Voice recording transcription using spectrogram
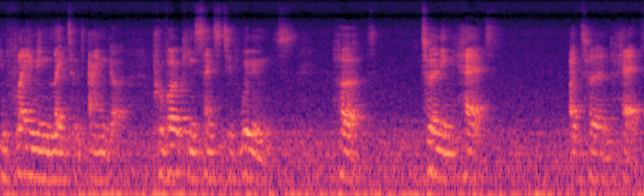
inflaming latent anger, provoking sensitive wounds, hurt, turning head. I turned head.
